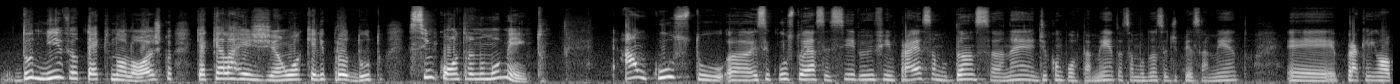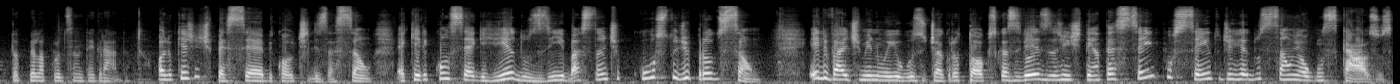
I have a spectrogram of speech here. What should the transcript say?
do nível tecnológico que aquela região ou aquele produto se encontra no momento. Há um custo, uh, esse custo é acessível, enfim, para essa mudança né, de comportamento, essa mudança de pensamento, é, para quem opta pela produção integrada? Olha, o que a gente percebe com a utilização é que ele consegue reduzir bastante custo de produção. Ele vai diminuir o uso de agrotóxicos, às vezes a gente tem até 100% de redução em alguns casos.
